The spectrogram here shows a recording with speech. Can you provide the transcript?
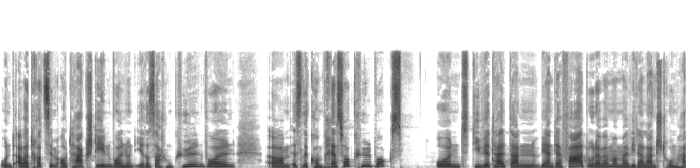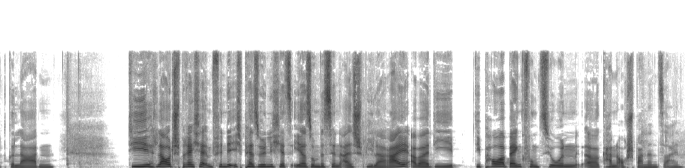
und aber trotzdem autark stehen wollen und ihre Sachen kühlen wollen, ähm, ist eine Kompressorkühlbox und die wird halt dann während der Fahrt oder wenn man mal wieder Landstrom hat, geladen. Die Lautsprecher empfinde ich persönlich jetzt eher so ein bisschen als Spielerei, aber die, die Powerbank-Funktion äh, kann auch spannend sein.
